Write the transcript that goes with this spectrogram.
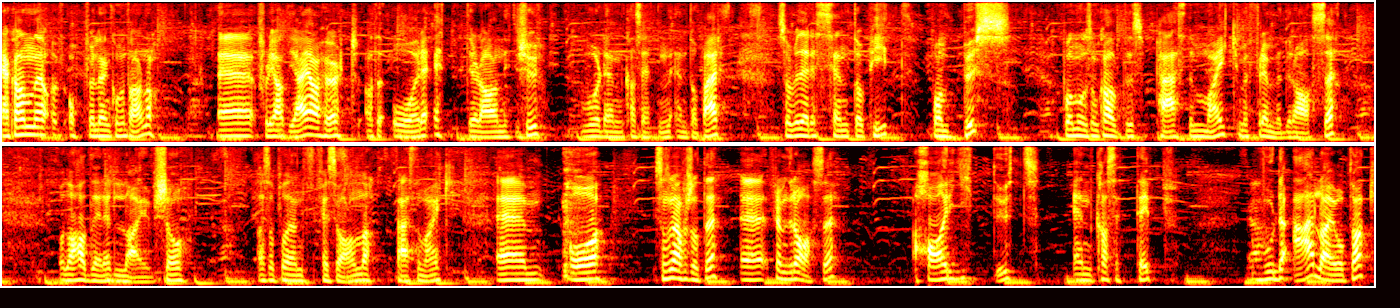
jeg kan oppfølge den kommentaren. da eh, Fordi at jeg har hørt at året etter da 97, hvor den kassetten endte opp her, så ble dere sendt opp hit på en buss på noe som kaltes Pass the Mic med fremmed rase. Og da hadde dere et liveshow altså på den festivalen. da Pass the Mic. Um, og sånn som jeg har forstått det, eh, Fremmed rase har gitt ut en kassettape hvor det er liveopptak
